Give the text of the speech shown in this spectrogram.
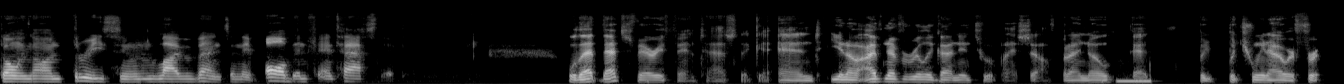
going on three soon live events and they've all been fantastic well, that that's very fantastic, and you know I've never really gotten into it myself, but I know that b- between our fr-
